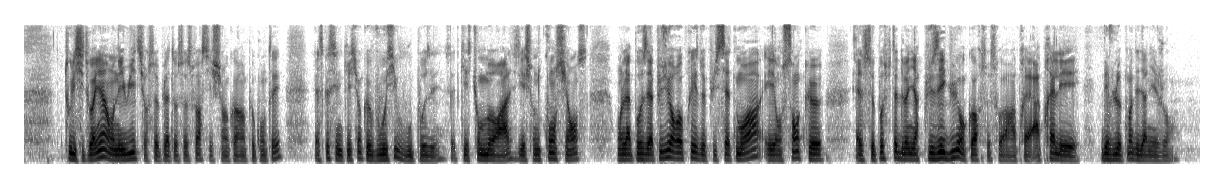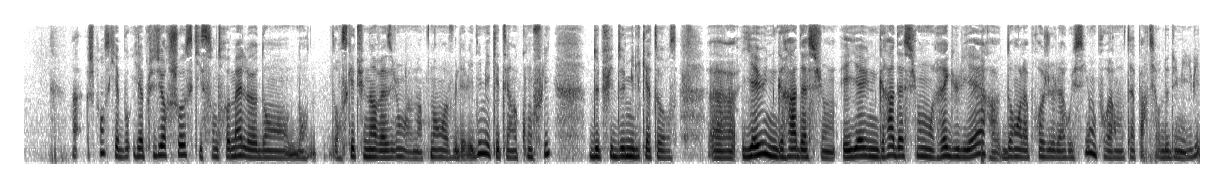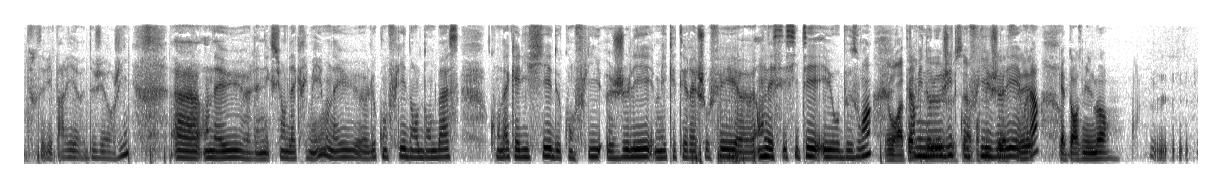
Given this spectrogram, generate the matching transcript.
tous les citoyens, on est huit sur ce plateau ce soir, si je suis encore un peu compté. Est-ce que c'est une question que vous aussi vous vous posez Cette question morale, cette question de conscience, on l'a posée à plusieurs reprises depuis sept mois et on sent qu'elle se pose peut-être de manière plus aiguë encore ce soir, après, après les développements des derniers jours. Ah, Je pense qu'il y, y a plusieurs choses qui s'entremêlent dans, dans- dans ce qui est une invasion, euh, maintenant, vous l'avez dit, mais qui était un conflit depuis 2014. Euh, il y a eu une gradation, et il y a une gradation régulière dans l'approche de la Russie. On pourrait remonter à partir de 2008, vous avez parlé euh, de Géorgie. Euh, on a eu l'annexion de la Crimée, on a eu le conflit dans le Donbass qu'on a qualifié de conflit gelé, mais qui était réchauffé euh, en nécessité et au besoin. Et on rappelle Terminologie que de conflit conflit gelé, voilà. 14 000 morts,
